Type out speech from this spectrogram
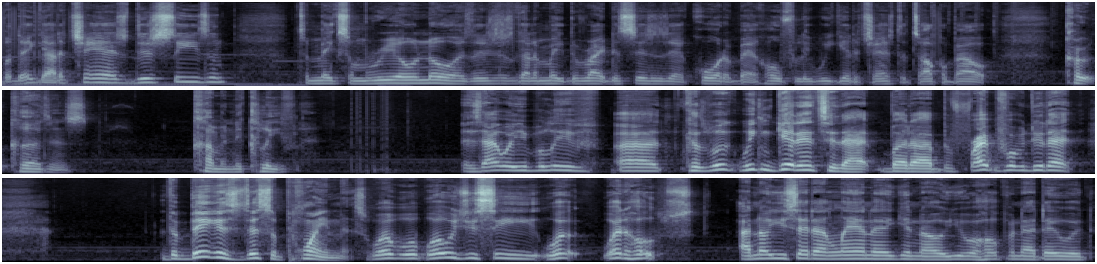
But they got a chance this season to make some real noise. They just got to make the right decisions at quarterback. Hopefully, we get a chance to talk about Kirk Cousins coming to Cleveland. Is that what you believe? Because we, we can get into that, but uh, right before we do that, the biggest disappointments. What, what what would you see? What what hopes? I know you said Atlanta. You know you were hoping that they would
